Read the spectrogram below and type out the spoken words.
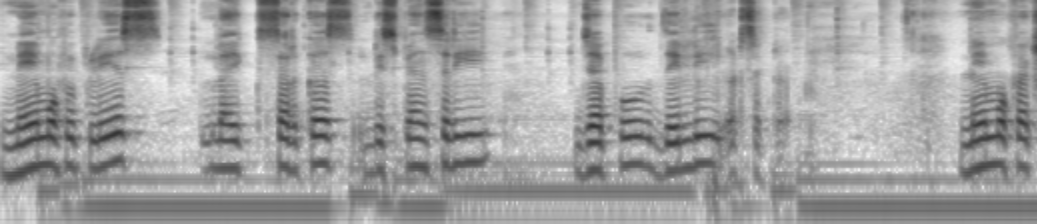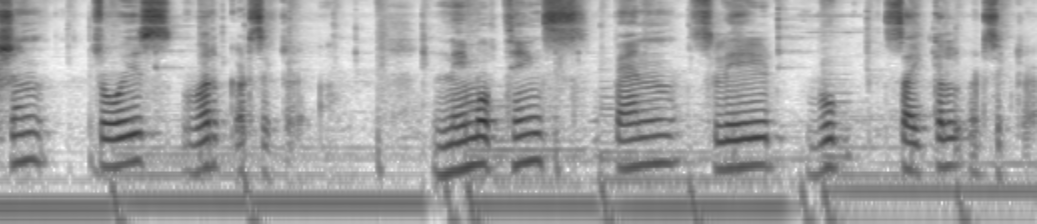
Name of a place like circus, dispensary, Jaipur, Delhi, etc. Name of action, choice, work, etc. Name of things, pen, slate, book, cycle, etc.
